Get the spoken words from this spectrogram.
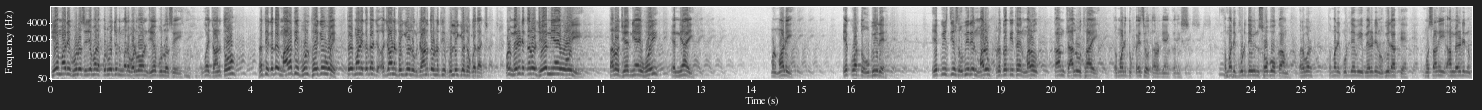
જે મારી ભૂલ હશે, જે મારા પૂર્વજોની મારા વડવાઓની જે ભૂલ હશે હું કઈ જાણતો નથી. કદાચ મારાથી ભૂલ થઈ ગઈ હોય, તો એ કદાચ અજાણ થઈ ગયો છું જાણતો નથી, ભૂલી ગયો છો કદાચ. પણ મેરડી તારો જે ન્યાય હોય તારો જે ન્યાય હોય એ ન્યાય. પણ મારી એક વાર તો ઊભી રહે. એકવીસ દિવસ ઊભી રહીને મારું પ્રગતિ થાય ને મારું કામ ચાલુ થાય તો મારી તું હું તારો ન્યાય કરીશ? તમારી કુળદેવીનું શોભો કામ બરાબર? તમારી કુળદેવી મેરડીને ઊભી રાખે. મસાણી આ મેરડીનું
